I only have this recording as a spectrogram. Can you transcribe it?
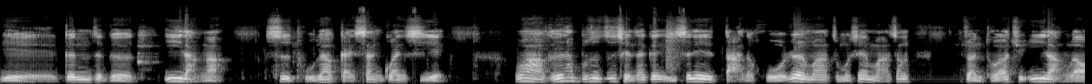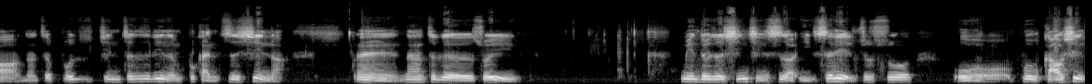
也跟这个伊朗啊，试图要改善关系耶，哇！可是他不是之前才跟以色列打的火热吗？怎么现在马上转头要去伊朗了？那这不是真真是令人不敢置信呐！哎，那这个所以面对这新情势啊，以色列就说我不高兴，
